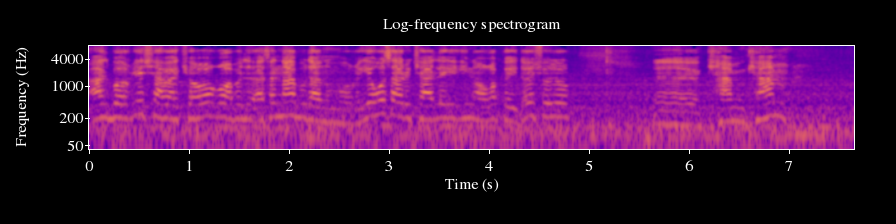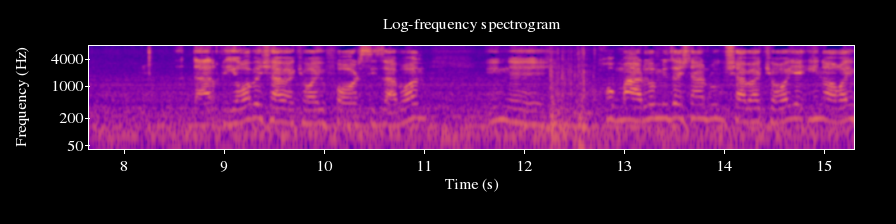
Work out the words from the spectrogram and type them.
الباقی شبکه ها قابل اصلا نبودن اون موقع. یه سر کله این آقا پیدا شد و کم کم در قیاب شبکه های فارسی زبان این خب مردم میذاشتن رو شبکه های این آقای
